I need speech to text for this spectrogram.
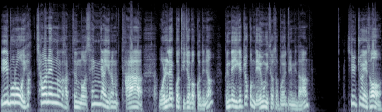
일부러 혀- 현행과 같은 뭐 생략 이러면 다 원래 거 뒤져봤거든요. 근데 이게 조금 내용이 있어서 보여드립니다. 7조에서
